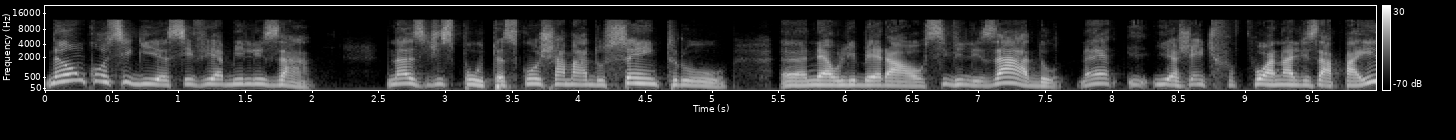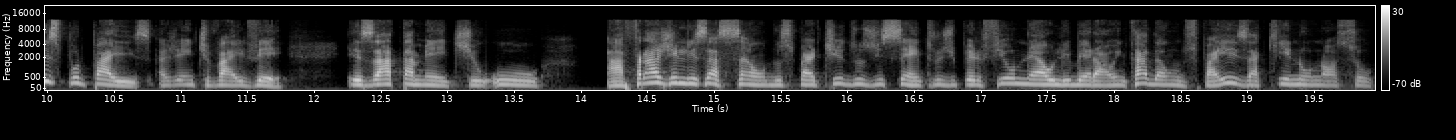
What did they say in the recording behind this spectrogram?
não conseguia se viabilizar nas disputas com o chamado centro uh, neoliberal civilizado, né? E, e, a gente for analisar país por país, a gente vai ver exatamente o, a fragilização dos partidos de centro de perfil neoliberal em cada um dos países. Aqui no nosso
